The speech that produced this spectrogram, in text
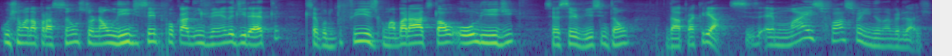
com chamada para ação, se tornar um lead sempre focado em venda direta, se é produto físico, mais barato e tal, ou lead, se é serviço, então dá para criar. É mais fácil ainda, na verdade.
